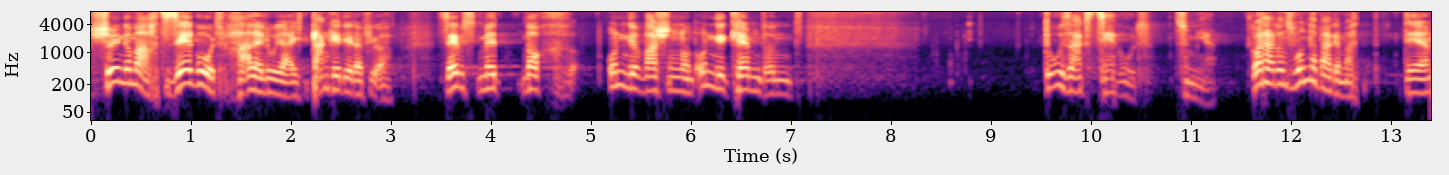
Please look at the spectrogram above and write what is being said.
schön gemacht, sehr gut, Halleluja, ich danke dir dafür. Selbst mit noch ungewaschen und ungekämmt und du sagst sehr gut zu mir. Gott hat uns wunderbar gemacht. Der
